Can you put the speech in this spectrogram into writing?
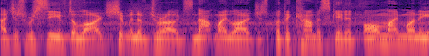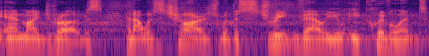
I just received a large shipment of drugs, not my largest, but they confiscated all my money and my drugs, and I was charged with the street value equivalent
